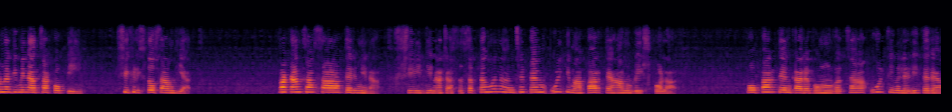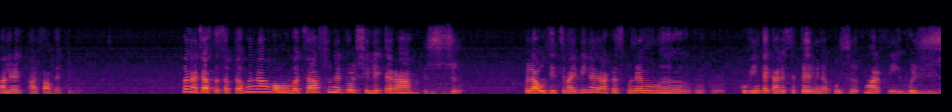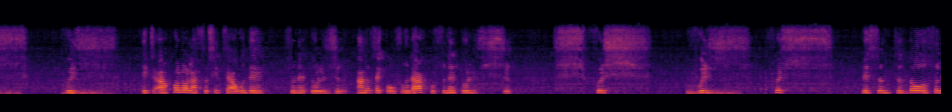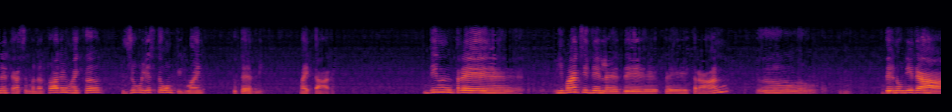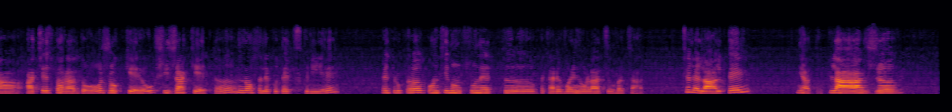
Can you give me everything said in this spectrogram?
Bună dimineața copii! Și Hristos a înviat! Vacanța s-a terminat și din această săptămână începem ultima parte a anului școlar. O parte în care vom învăța ultimele litere ale alfabetului. În această săptămână vom învăța sunetul și litera J. Îl auziți mai bine dacă spunem uh, cuvinte care se termină cu J, cum ar fi vj, vj. Deci acolo la sfârșit se aude sunetul J. A nu se confunda cu sunetul Ș. Fâș, vj, fâș. Deci sunt două sunete asemănătoare, mai că J-ul este un pic mai puternic, mai tare. Dintre imaginile de pe ecran, uh, denumirea acestora două, jocheu și jachetă, nu o să le puteți scrie, pentru că conțin un sunet uh, pe care voi nu l-ați învățat. Celelalte, iată, plajă,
